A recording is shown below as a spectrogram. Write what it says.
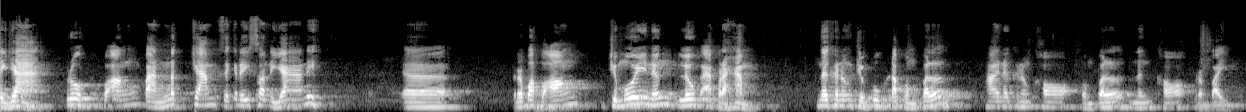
ន្យា ព្រោះព្រះអង្គបាននឹកចាំសេចក្តីសន្យានេះអឺរបស់ព្រះអង្គជាមួយនឹងលោកអាប់រ៉ាហាំនៅក្នុងជំពូក17ហើយនៅក្នុងខ7និងខ8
